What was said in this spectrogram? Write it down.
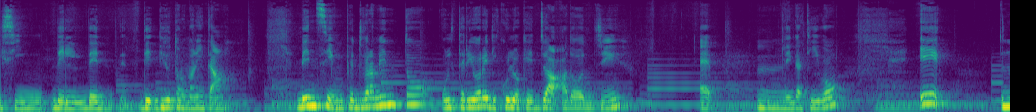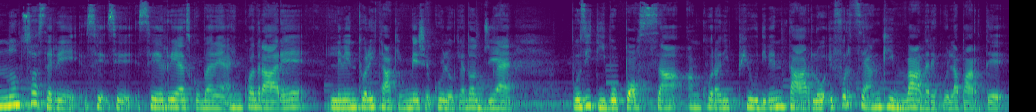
sin- del, de, de, di tutta l'umanità, bensì un peggioramento ulteriore di quello che già ad oggi è mm, negativo e non so se, se, se, se, riesco bene a inquadrare l'eventualità che invece quello che ad oggi è positivo possa ancora di più diventarlo e forse anche invadere quella parte,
